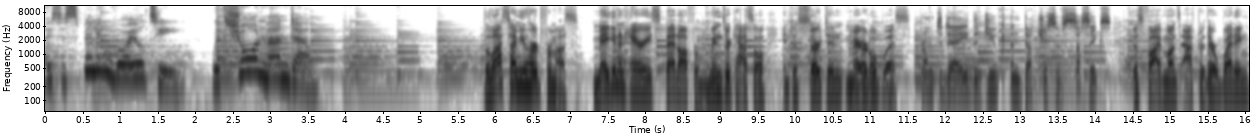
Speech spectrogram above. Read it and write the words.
This is Spilling Royal Tea with Sean Mandell. The last time you heard from us, Meghan and Harry sped off from Windsor Castle into certain marital bliss. From today, the Duke and Duchess of Sussex Just five months after their wedding,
